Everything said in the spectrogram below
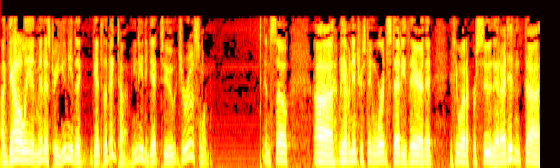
a Galilean ministry. You need to get to the big time. You need to get to Jerusalem. And so uh, we have an interesting word study there that if you want to pursue that, I didn't. Uh,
